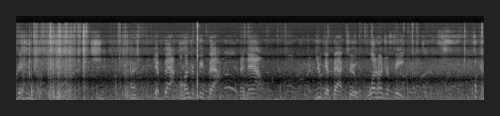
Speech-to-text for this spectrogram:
Okay. Get back, 100 feet back. And now, you get back too, 100 feet. Fucking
